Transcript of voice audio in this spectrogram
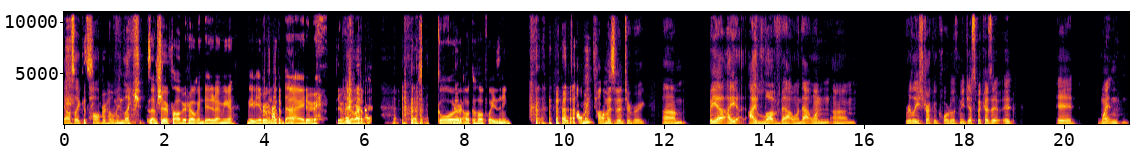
Yeah, I was like, It's- Paul Verhoeven, like, Because I'm sure if Paul Verhoeven did it, I mean, maybe everyone would have died, or there would be a lot of gore, No. alcohol poisoning. Thomas, Thomas Vinterberg. Um, but yeah, I I loved that one. That one um really struck a chord with me just because it it it went in-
